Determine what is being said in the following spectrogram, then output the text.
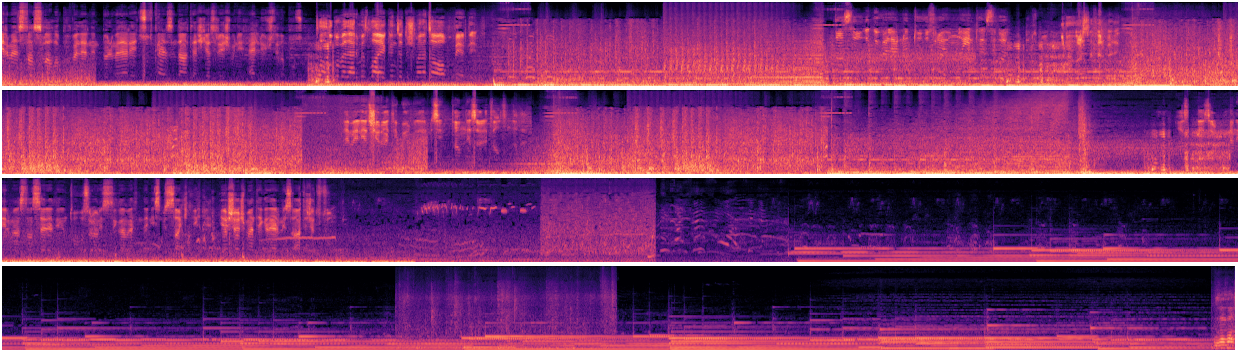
Ermənistan Silahlı Qüvvələrinin bölmələri sutq ərzində atəşkəs rejimini 53 dəfə pozub. Silahlı qüvvələrimiz layiqincə düşmənə cavab verdi.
